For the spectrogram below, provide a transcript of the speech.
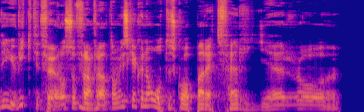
det är ju viktigt för oss och mm. framförallt om vi ska kunna återskapa rätt färger och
